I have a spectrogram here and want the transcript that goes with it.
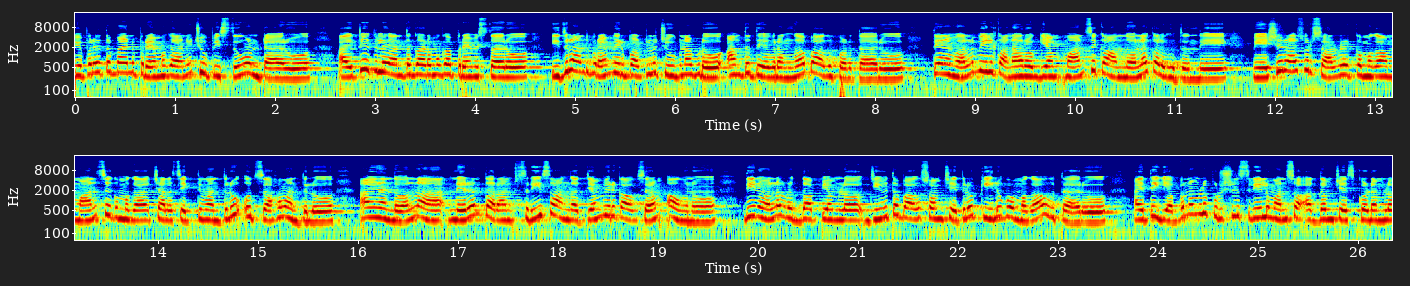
విపరీతమైన ప్రేమ కానీ చూపిస్తూ ఉంటారు. అయితే ఇతరులు ఎంత గడముగా ప్రేమిస్తారో ఇతరులు అంత ప్రేమ వీరి పట్ల చూపినప్పుడు అంత తీవ్రంగా బాధపడతారు. దీనివల్ల వీళ్ళకి అనారోగ్యం మానసిక ఆందోళన కలుగుతుంది. మేషరాశులు శారీరకముగా మానసికముగా చాలా శక్తివంతులు ఉత్సాహవంతులు. అయినందువల్ల నిరంతరం స్త్రీ సాంగత్యం వీరికి అవసరం అవును. దీనివల్ల వృద్ధాప్యంలో జీవిత భాగస్వామి చేతిలో కీలుబొమ్మగా అవుతారు. అయితే యవ్వనంలో పురుషులు స్త్రీలు మనసు అర్థం చేసుకోవడంలో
